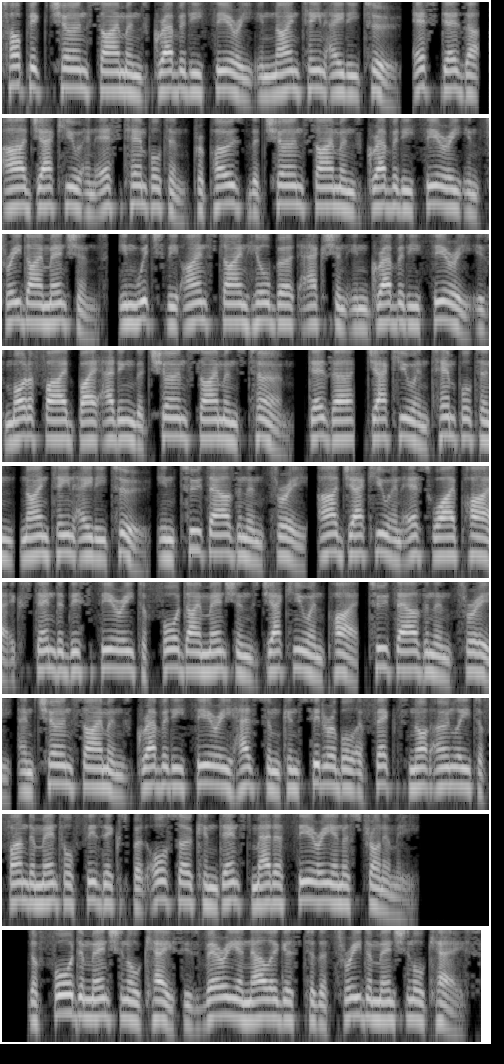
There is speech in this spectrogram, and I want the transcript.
Topic Chern-Simons gravity theory In 1982, S. Deser, R. Jackiw and S. Templeton proposed the Chern-Simons gravity theory in three dimensions, in which the Einstein-Hilbert action in gravity theory is modified by adding the Chern-Simons term, Deser, Jackiw and Templeton 1982. In 2003, R. Jackiw and S. Y. Pi extended this theory to four dimensions Jackiw and Pi 2003 and Chern-Simons gravity theory has some considerable effects not only to fundamental physics but also condensed matter theory and astronomy. The four-dimensional case is very analogous to the three-dimensional case.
